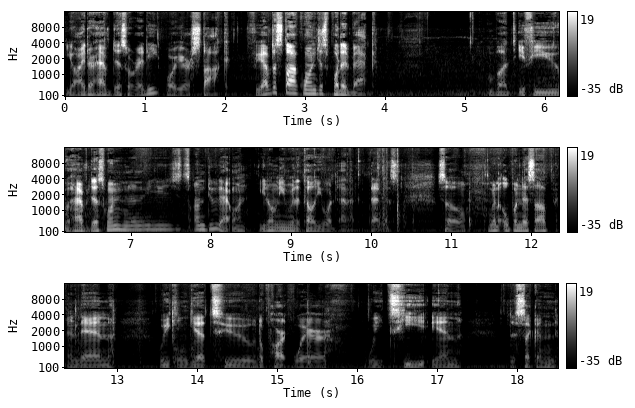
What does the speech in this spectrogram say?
you either have this already or you're stock. If you have the stock one, just put it back but if you have this one you just undo that one. You don't need me to tell you what that that is. So i'm gonna open this up and then we can get to the part where we tee in the second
